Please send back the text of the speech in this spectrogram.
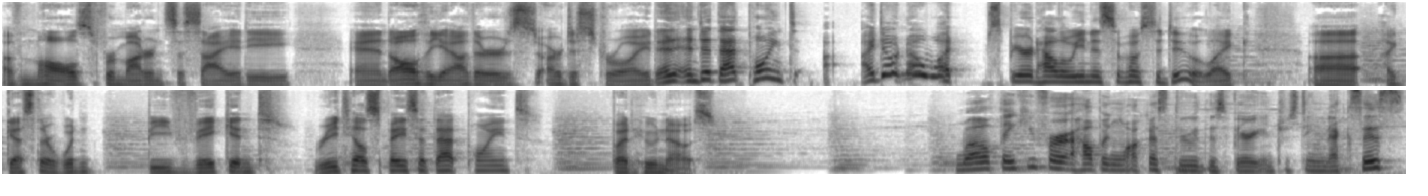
of malls for modern society and all the others are destroyed. And, and at that point, I- don't know what Spirit Halloween is supposed to do. Like, uh, I guess there wouldn't be vacant retail space at that point, but who knows? Well, thank you for helping walk us through this very interesting nexus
